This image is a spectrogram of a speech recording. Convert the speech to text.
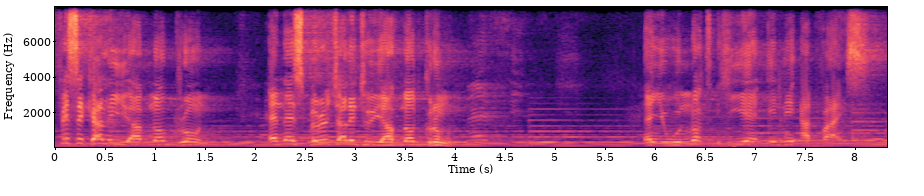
Physically, you have not grown. And then spiritually, too, you have not grown. and you will not hear any advice.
